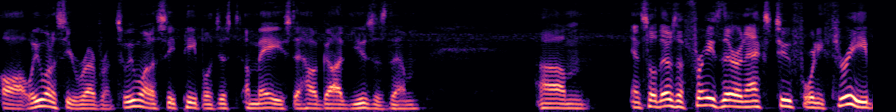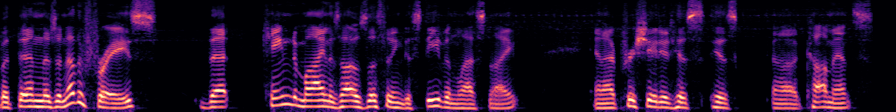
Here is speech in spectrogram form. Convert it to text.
awe. We want to see reverence. We want to see people just amazed at how God uses them. Um, and so there's a phrase there in Acts 2:43, but then there's another phrase that came to mind as I was listening to Stephen last night, and I appreciated his his uh, comments.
